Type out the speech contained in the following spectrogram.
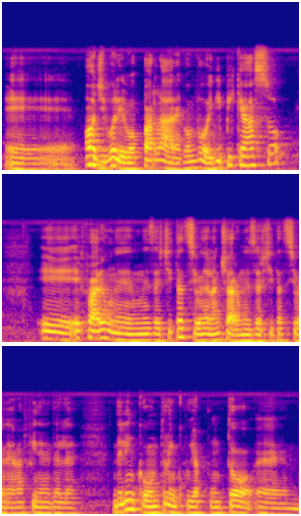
Eh, oggi volevo parlare con voi di Picasso e, e fare un- un'esercitazione, lanciare un'esercitazione alla fine del- dell'incontro in cui appunto ehm,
